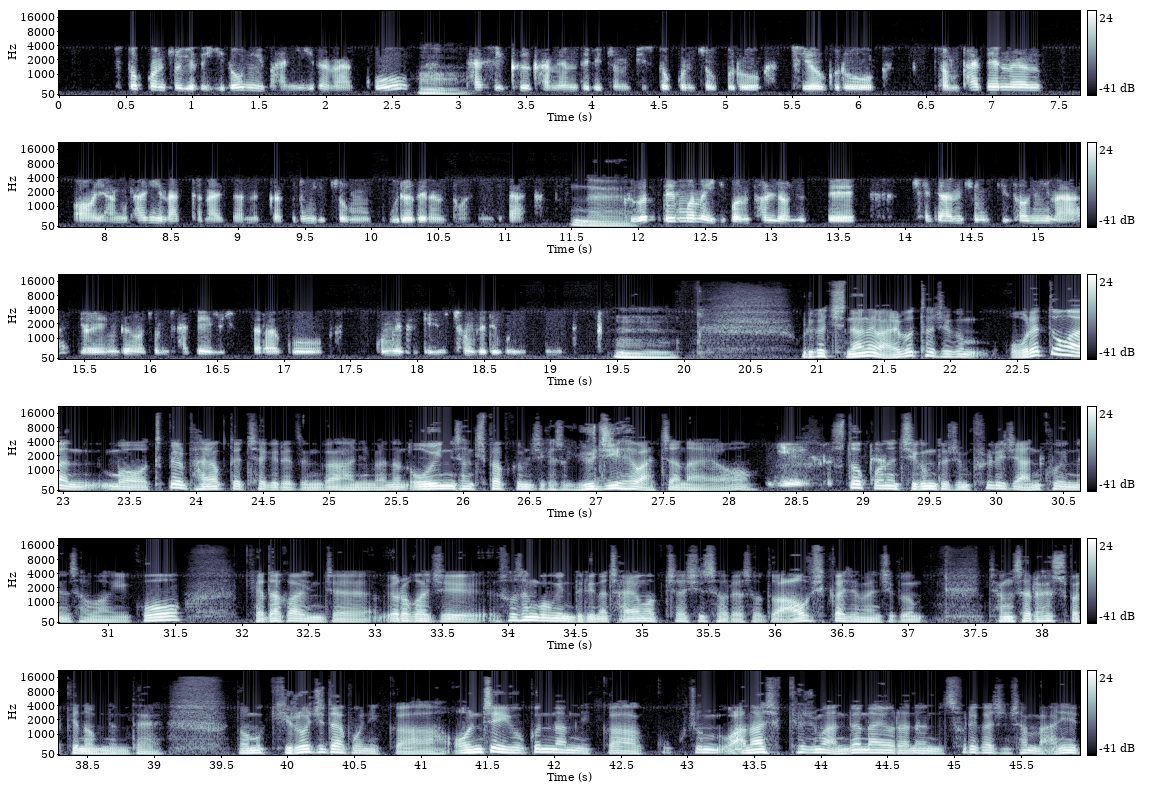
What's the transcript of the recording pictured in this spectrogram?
수도권 쪽에서 이동이 많이 일어났고 어. 다시 그 감염들이 좀 비수도권 쪽으로 각 지역으로 전파되는 어, 양상이 나타나지 않을까 그런 게 좀 우려되는 상황입니다. 네. 그것 때문에 이번 설 연휴 때 최대한 좀 기성이나 여행 등을 좀 자제해 주십사라고 국민들께 요청드리고 있습니다. 음. 우리가 지난해 말부터 지금 오랫동안 뭐 특별 방역 대책이라든가 아니면은 5인 이상 집합 금지 계속 유지해 왔잖아요. 수도권은 지금도 좀 풀리지 않고 있는 상황이고 게다가 이제 여러 가지 소상공인들이나 자영업자 시설에서도 9시까지만 지금 장사를 할 수밖에 없는데 너무 길어지다 보니까 언제 이거 끝납니까? 꼭 좀 완화시켜 주면 안 되나요? 라는 소리가 좀참 많이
